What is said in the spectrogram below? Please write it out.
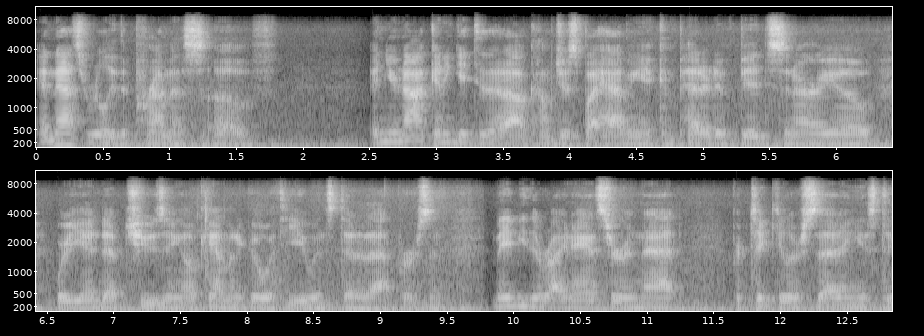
And that's really the premise of and you're not going to get to that outcome just by having a competitive bid scenario where you end up choosing okay i'm going to go with you instead of that person maybe the right answer in that particular setting is to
